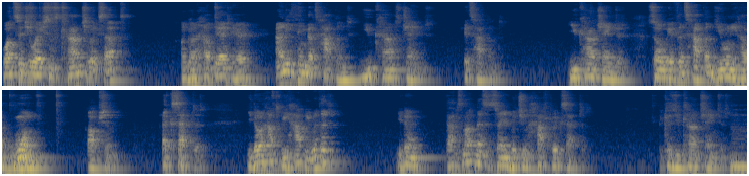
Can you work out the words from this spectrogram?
What situations can't you accept? I'm going to help you out here. Anything that's happened, you can't change. It's happened. You can't change it. So if it's happened, you only have one option accept it. You don't have to be happy with it. You don't, that's not necessary, but you have to accept it because you can't change it. Mm.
